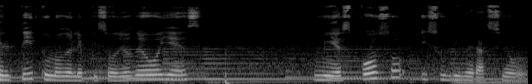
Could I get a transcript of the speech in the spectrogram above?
El título del episodio de hoy es Mi esposo y su liberación.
